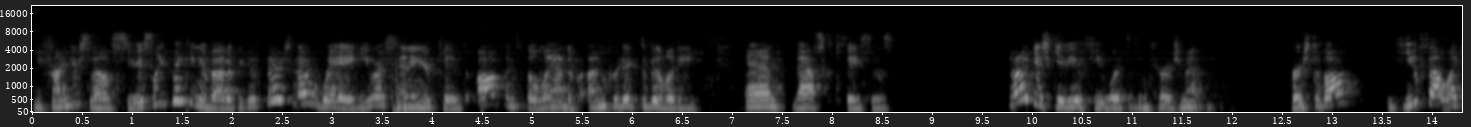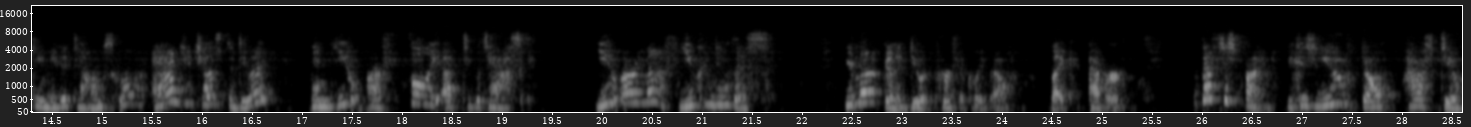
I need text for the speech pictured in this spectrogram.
you find yourself seriously thinking about it because there's no way you are sending your kids off into the land of unpredictability and masked faces. Can I just give you a few words of encouragement? First of all, if you felt like you needed to homeschool and you chose to do it, then you are fully up to the task. You are enough. You can do this. You're not going to do it perfectly, though, like ever. But that's just fine because you don't have to.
